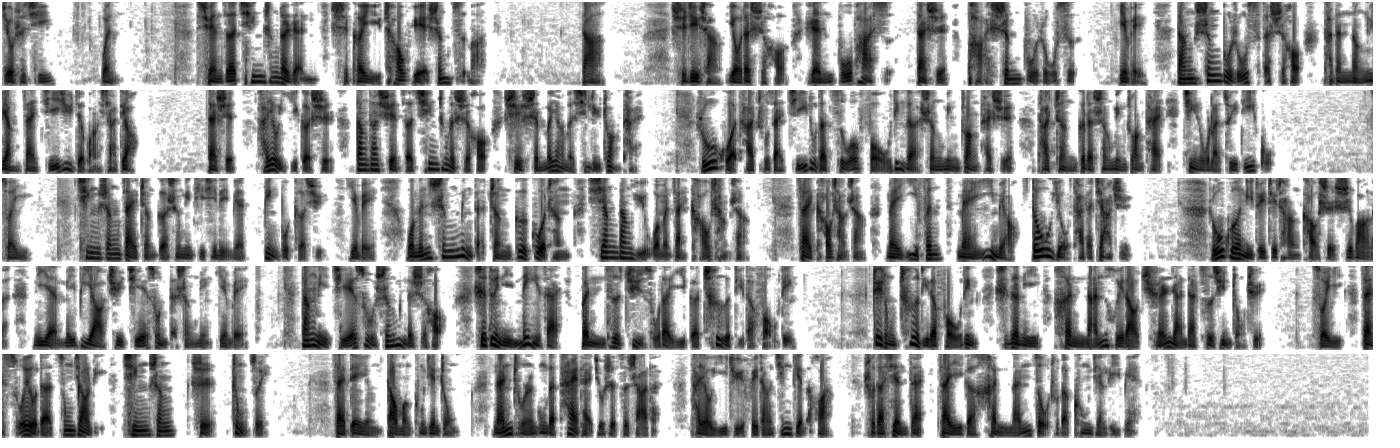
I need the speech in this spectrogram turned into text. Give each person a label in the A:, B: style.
A: 九十七，问：选择轻生的人是可以超越生死吗？答：实际上，有的时候人不怕死，但是怕生不如死。因为当生不如死的时候，他的能量在急剧的往下掉。但是还有一个是，当他选择轻生的时候，是什么样的心理状态？如果他处在极度的自我否定的生命状态时，他整个的生命状态进入了最低谷。所以，轻生在整个生命体系里面并不可取，因为我们生命的整个过程相当于我们在考场上。在考场上，每一分每一秒都有它的价值。如果你对这场考试失望了，你也没必要去结束你的生命，因为当你结束生命的时候，是对你内在本自具足的一个彻底的否定。这种彻底的否定，使得你很难回到全然的自信中去。所以在所有的宗教里，轻生是重罪。在电影《盗梦空间》中，男主人公的太太就是自杀的。他有一句非常经典的话，说他现在在一个很难走出的空间里面。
